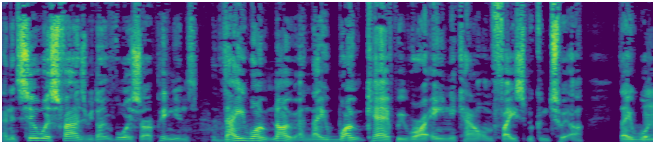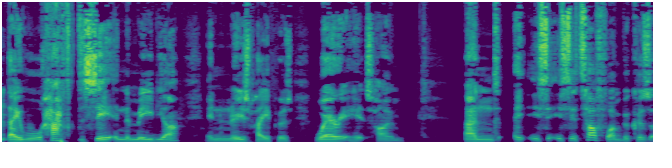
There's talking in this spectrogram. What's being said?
And until as fans we don't voice our opinions, they won't know, and they won't care if we write ENIC out on Facebook and Twitter. They w- Mm. they will have to see it in the media, in the newspapers, where it hits home. And it's it's a tough one because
